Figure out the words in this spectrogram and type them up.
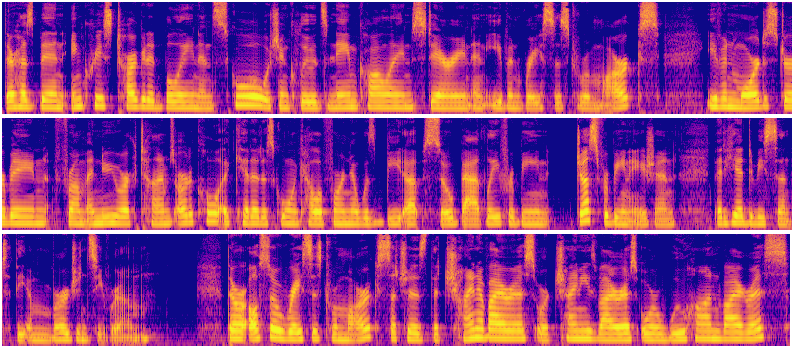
There has been increased targeted bullying in school, which includes name calling, staring, and even racist remarks. Even more disturbing, from a New York Times article, a kid at a school in California was beat up so badly for being just for being Asian, that he had to be sent to the emergency room. There are also racist remarks such as the China virus or Chinese virus or Wuhan virus.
